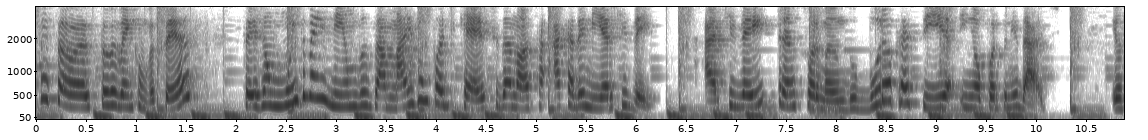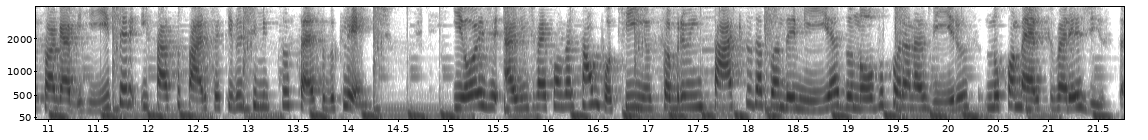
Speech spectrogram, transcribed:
pessoas, tudo bem com vocês? Sejam muito bem-vindos a mais um podcast da nossa Academia Arquivei. Arquivei transformando burocracia em oportunidade. Eu sou a Gabi Ritter e faço parte aqui do time de sucesso do cliente. E hoje a gente vai conversar um pouquinho sobre o impacto da pandemia do novo coronavírus no comércio varejista.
